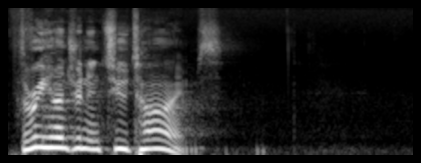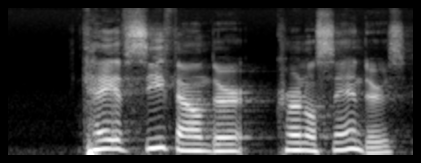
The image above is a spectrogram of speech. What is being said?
302 times. KFC founder Colonel Sanders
